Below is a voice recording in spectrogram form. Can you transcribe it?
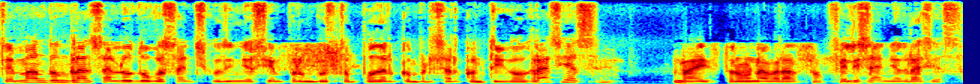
Te mando un gran saludo, Hugo Sánchez Codiño. Siempre un gusto poder conversar contigo. Gracias. Maestro, un abrazo. Feliz año, gracias.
